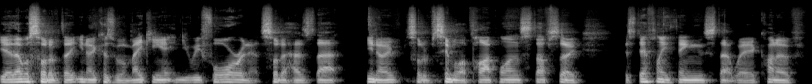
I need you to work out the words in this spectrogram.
yeah, that was sort of the you know because we were making it in UE4 and it sort of has that you know sort of similar pipeline and stuff. So there's definitely things that we're kind of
